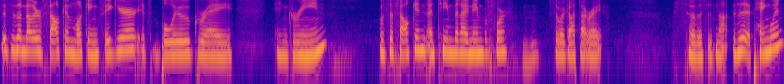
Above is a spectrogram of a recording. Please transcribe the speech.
this is another Falcon-looking figure. It's blue, gray, and green. Was the Falcon a team that I named before? Mm-hmm. So I got that right. So this is not. Is it a penguin?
